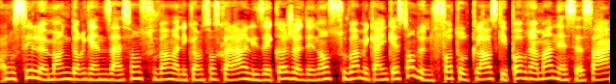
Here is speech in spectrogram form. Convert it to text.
on sait le manque d'organisation souvent dans les commissions scolaires et les écoles, je le dénonce souvent, mais quand il est question d'une photo de classe qui est pas vraiment nécessaire,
